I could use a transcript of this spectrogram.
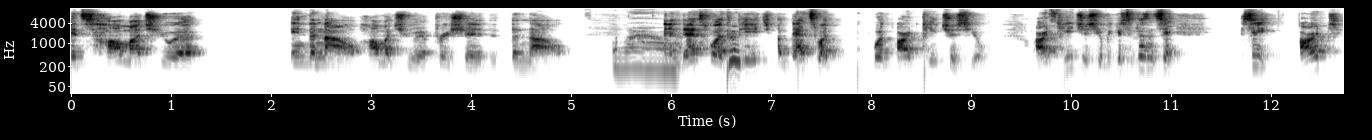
it's how much you are in the now, how much you appreciate the now. Wow. And that's what hmm. teach that's what what art teaches you. Art teaches you because it doesn't say see art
